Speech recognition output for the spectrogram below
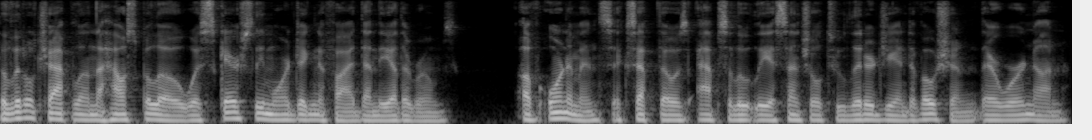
The little chapel in the house below was scarcely more dignified than the other rooms. Of ornaments, except those absolutely essential to liturgy and devotion, there were none.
